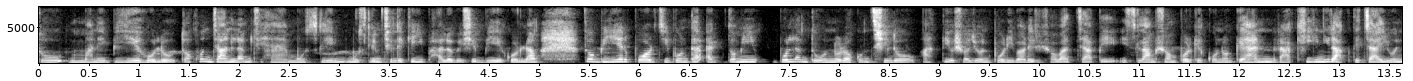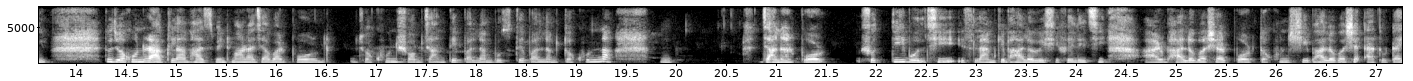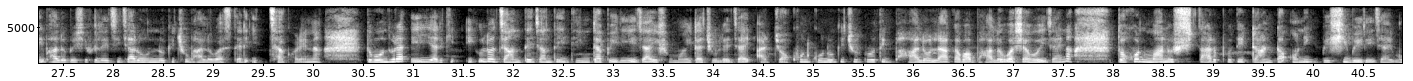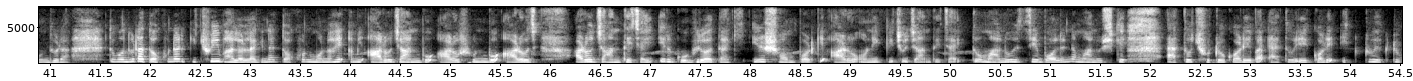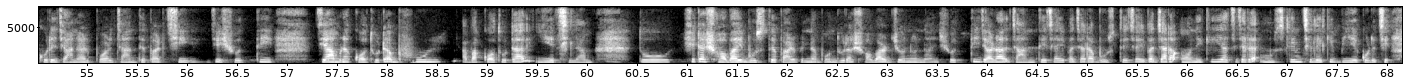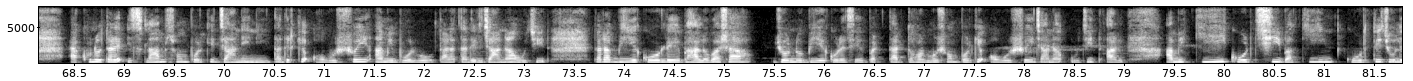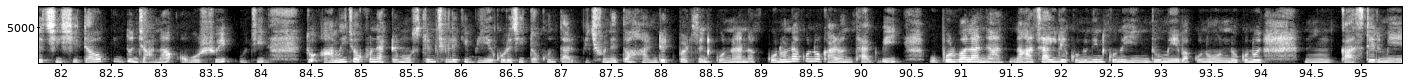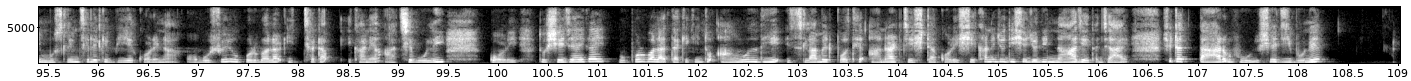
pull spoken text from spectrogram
তো মানে বিয়ে হলো, তখন জানলাম যে হ্যাঁ মুসলিম মুসলিম ছেলেকেই ভালোবেসে বিয়ে করলাম। তো বিয়ের পর জীবনটা একদমই বললাম তো অন্যরকম ছিল। আত্মীয় স্বজন, পরিবারের সবার চাপে, ইসলাম সম্পর্কে কোনো জ্ঞান রাখিনি, রাখতে চাইও নি। তো যখন রাখলাম হাজব্যান্ড মারা যাওয়ার পর যখন সব জানতে পারলাম, বুঝতে পারলাম, তখন না জানার পর সত্যিই বলছি, ইসলামকে ভালোবেসে ফেলেছি। আর ভালোবাসার পর তখন সে ভালোবাসা এতটাই ভালোবেসে ফেলেছি যে আর অন্য কিছু ভালোবাসতে আর ইচ্ছা করে না। তো বন্ধুরা, এই আর কি, এগুলো জানতে জানতেই দিনটা পেরিয়ে যায়, সময়টা চলে যায়। আর যখন কোনো কিছুর প্রতি ভালো লাগা বা ভালোবাসা হয়ে যায় না, তখন মানুষ তার প্রতি টানটা অনেক বেশি বেড়ে যায় বন্ধুরা। তো বন্ধুরা, তখন আর কিছুই ভালো লাগে না। তখন মনে হয় আমি আরও জানব আরও শুনব আরও আরও জানতে চাই। এর গভীরতা কী? এর সম্পর্কে আরও অনেক কিছু জানতে চাই। তো মানুষ যে বলে না, মানুষকে এত ছোট করে বা এত এ করে একটু একটু করে জানার পর জানতে পারছি যে সত্যি যে আমরা কতটা ভুল বা কতটা ইয়ে ছিলাম। তো সেটা সবাই বুঝতে পারবেন না বন্ধুরা, সবার জন্য নয় সত্যি যারা জানতে চায় বা যারা বুঝতে চায় বা যারা অনেকেই আছে যারা মুসলিম ছেলেকে বিয়ে করেছে এখনও তারা ইসলাম সম্পর্কে জানেনি, তাদেরকে অবশ্যই আমি বলব তারা তাদের জানা উচিত। তারা বিয়ে করলে ভালোবাসা জন্য বিয়ে করেছে। বাট তার ধর্ম সম্পর্কে অবশ্যই জানা উচিত। আর আমি কী করছি বা কী করতে চলেছি সেটাও কিন্তু জানা অবশ্যই উচিত। তো আমি যখন একটা মুসলিম ছেলেকে বিয়ে করেছি, তখন তার পিছনে তো হান্ড্রেড পার্সেন্ট কোনো না কোনো না কোনো কারণ থাকবেই। উপরওয়ালা না না চাইলে কোনো দিন কোনো হিন্দু মেয়ে বা কোনো অন্য কোনো কাস্টের মেয়ে মুসলিম ছেলেকে বিয়ে করে না। অবশ্যই উপরওয়ালার ইচ্ছাটা এখানে আছে বলেই করে। তো সে জায়গায় উপরওয়ালা তাকে কিন্তু আঙুল দিয়ে ইসলামের পথে আনার চেষ্টা করে। সেখানে যদি সে যদি না যেতে, যায়, সেটা তার ভুল। সে জীবনে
